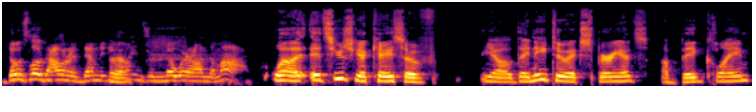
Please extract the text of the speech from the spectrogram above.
those low dollar indemnity yeah. claims are nowhere on the mod. Well it's usually a case of you know they need to experience a big claim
